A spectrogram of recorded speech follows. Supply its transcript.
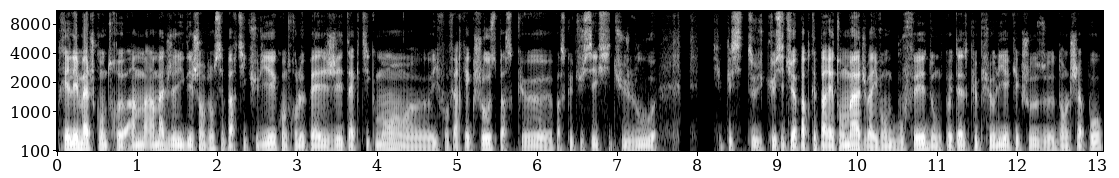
après les matchs contre un, match de Ligue des Champions, c'est particulier. Contre le PSG, tactiquement, euh, il faut faire quelque chose parce que, parce que tu sais que si tu joues, que si tu, as pas préparé ton match, bah, ils vont te bouffer. Donc peut-être que Pioli a quelque chose dans le chapeau.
